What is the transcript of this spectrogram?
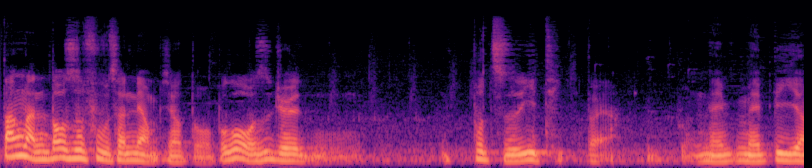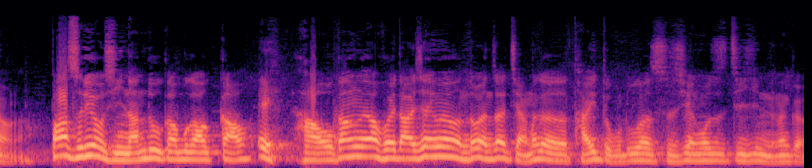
当然都是负声量比较多，不过我是觉得不值一提，对啊。没没必要了。八十六席难度高不高？高。哎，好，我刚刚要回答一下，因为很多人在讲那个台独如何实现，或是激进的那个。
